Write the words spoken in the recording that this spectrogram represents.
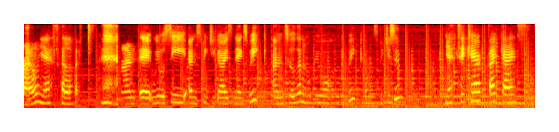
Well yes i love it. And uh, we will see and speak to you guys next week. And until then i hope you all have a good week and we'll speak to you soon. Yeah take care. Bye guys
